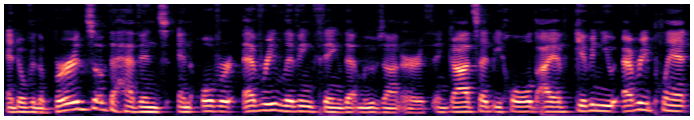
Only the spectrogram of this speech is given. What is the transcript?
and over the birds of the heavens and over every living thing that moves on earth. And god said behold i have given you every plant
